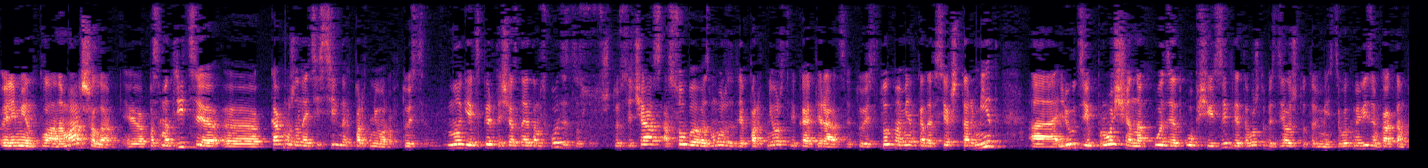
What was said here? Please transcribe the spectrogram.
элемент плана Маршалла. Э, посмотрите, э, как можно найти сильных партнеров. То есть многие эксперты сейчас на этом сходятся, что сейчас особая возможность для партнерства и кооперации. То есть в тот момент, когда всех штормит, а, люди проще находят общий язык для того, чтобы сделать что-то вместе. Вот мы видим, как там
